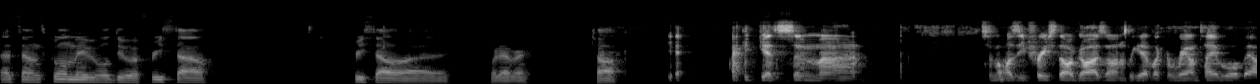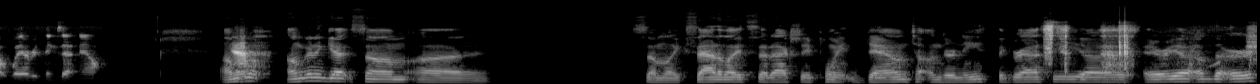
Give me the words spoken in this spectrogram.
that sounds cool. Maybe we'll do a freestyle, freestyle, uh, whatever, talk. I could get some uh, some Aussie freestyle guys on. We could have like a round table about where everything's at now. I'm Yeah. go- I'm gonna get some uh, some like satellites that actually point down to underneath the grassy uh, area of the Earth,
